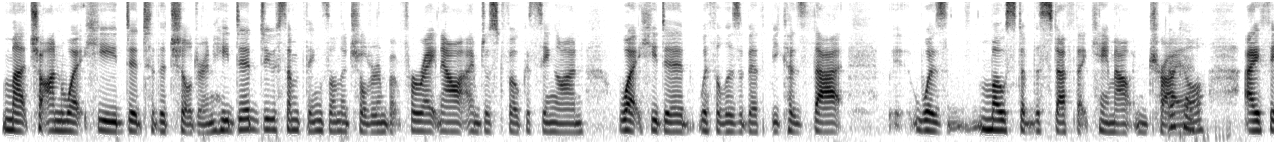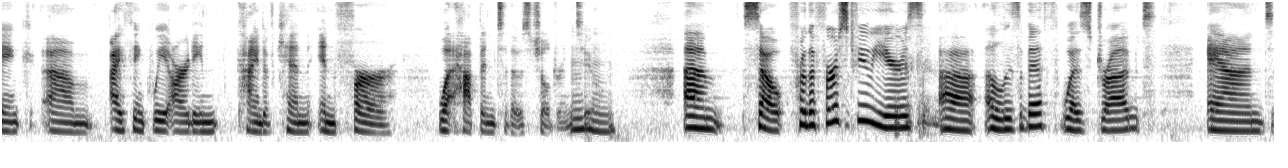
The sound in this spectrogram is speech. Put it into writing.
much on what he did to the children. He did do some things on the children, but for right now, I'm just focusing on what he did with Elizabeth because that was most of the stuff that came out in trial. I think um, I think we already kind of can infer what happened to those children too. Um, so for the first few years, uh, Elizabeth was drugged and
